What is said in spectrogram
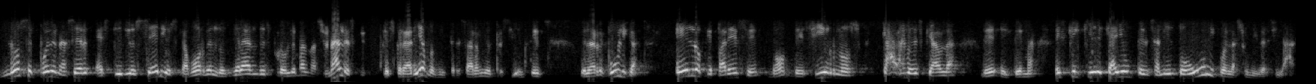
no se pueden hacer estudios serios que aborden los grandes problemas nacionales que, esperaríamos de interesaran al presidente de la República. Es lo que parece no decirnos cada vez que habla del tema es que él quiere que haya un pensamiento único en las universidades.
